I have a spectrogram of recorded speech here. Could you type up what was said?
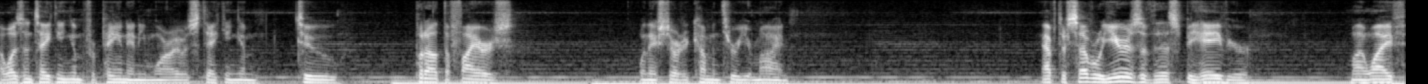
I wasn't taking them for pain anymore. I was taking them to put out the fires when they started coming through your mind. After several years of this behavior, my wife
